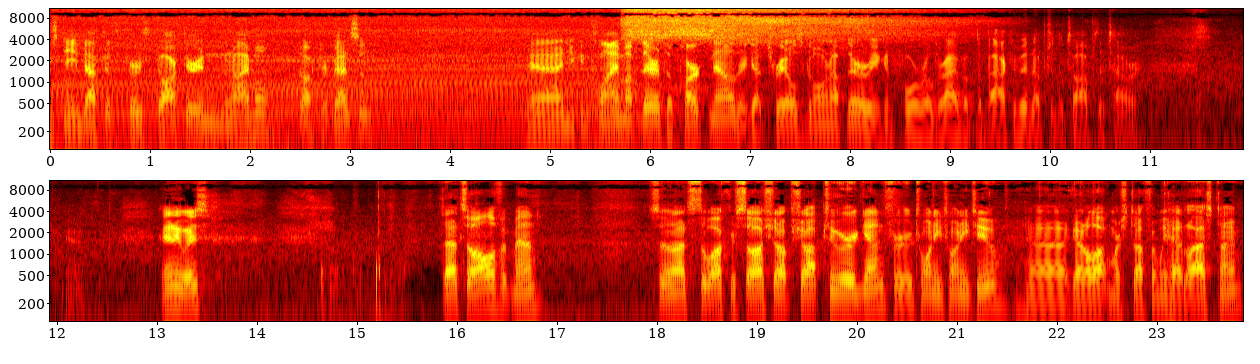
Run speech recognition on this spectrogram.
It's named after the first doctor in Nanaimo, Dr. Benson. And you can climb up there. It's a park now. They've got trails going up there, or you can four-wheel drive up the back of it up to the top of the tower. Yeah. Anyways, that's all of it, man. So that's the Walker Saw Shop shop tour again for 2022. Uh, got a lot more stuff than we had last time.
